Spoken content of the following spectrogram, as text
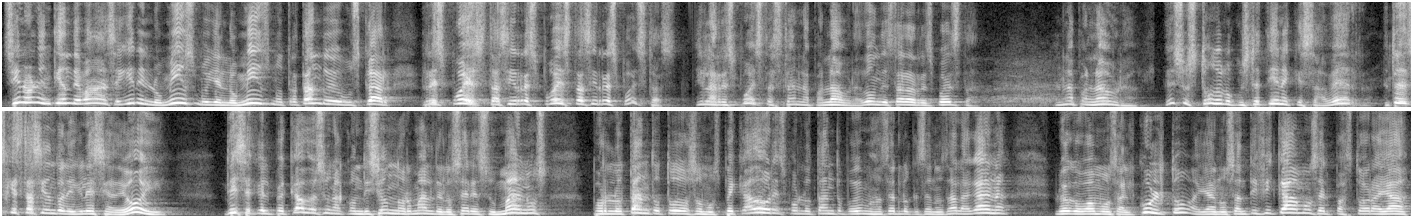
Si no lo entiende, van a seguir en lo mismo y en lo mismo, tratando de buscar respuestas y respuestas y respuestas. Y la respuesta está en la palabra. ¿Dónde está la respuesta? En la palabra. Eso es todo lo que usted tiene que saber. Entonces, ¿qué está haciendo la iglesia de hoy? Dice que el pecado es una condición normal de los seres humanos, por lo tanto todos somos pecadores, por lo tanto podemos hacer lo que se nos da la gana. Luego vamos al culto, allá nos santificamos, el pastor allá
